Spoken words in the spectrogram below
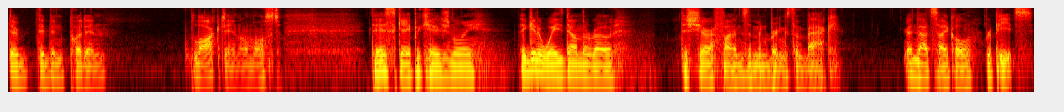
they've been put in, locked in almost. They escape occasionally. They get a ways down the road. The sheriff finds them and brings them back and that cycle repeats.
